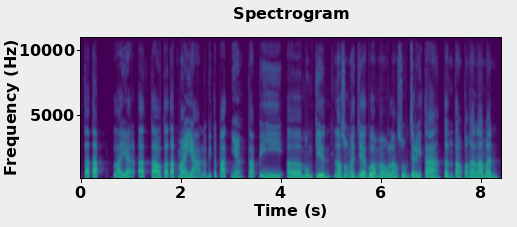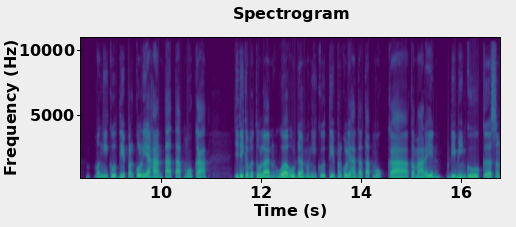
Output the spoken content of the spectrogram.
tatap layar atau tatap maya lebih tepatnya. Tapi uh, mungkin langsung aja gue mau langsung cerita tentang pengalaman mengikuti perkuliahan tatap muka. Jadi kebetulan gue udah mengikuti perkuliahan tatap muka kemarin di minggu ke-9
